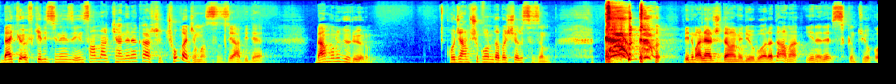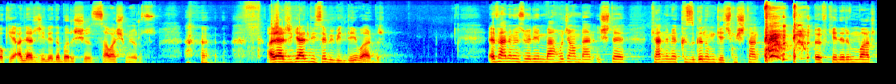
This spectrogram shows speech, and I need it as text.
Belki öfkelisiniz. İnsanlar kendine karşı çok acımasız ya bir de. Ben bunu görüyorum. Hocam şu konuda başarısızım. Benim alerji devam ediyor bu arada ama yine de sıkıntı yok. Okey alerjiyle de barışığız, savaşmıyoruz. alerji geldiyse bir bildiği vardır. Efendime söyleyeyim ben hocam ben işte kendime kızgınım geçmişten öfkelerim var.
